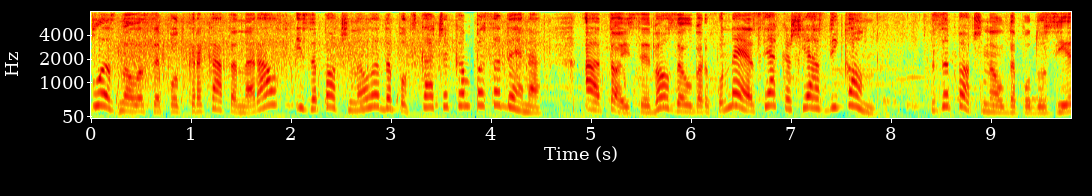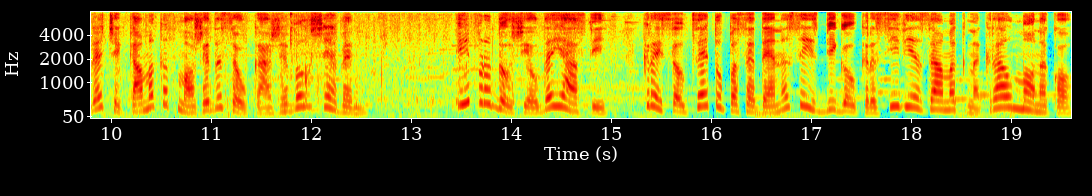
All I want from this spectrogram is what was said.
Плъзнала се под краката на Ралф и започнала да подскача към Пасадена, а той се возил върху нея сякаш язди кон. Започнал да подозира, че камъкът може да се окаже вълшебен. И продължил да язди. Край сълцето Пасадена се издигал красивия замък на крал Монако.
